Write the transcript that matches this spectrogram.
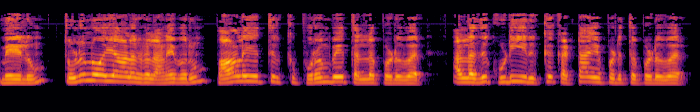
மேலும் தொழுநோயாளர்கள் அனைவரும் பாளையத்திற்கு புறம்பே தள்ளப்படுவர் அல்லது குடியிருக்க கட்டாயப்படுத்தப்படுவர்.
